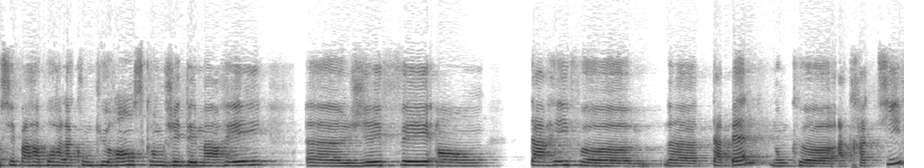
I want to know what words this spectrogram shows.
c'est par rapport à la concurrence, comme j'ai démarré, euh, j'ai fait un tarif euh, euh donc euh, attractif,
